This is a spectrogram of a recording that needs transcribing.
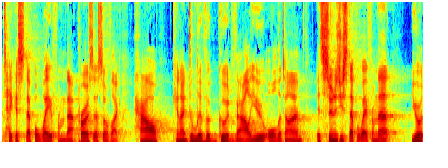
take a step away from that process of like, how can I deliver good value all the time? As soon as you step away from that, you're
